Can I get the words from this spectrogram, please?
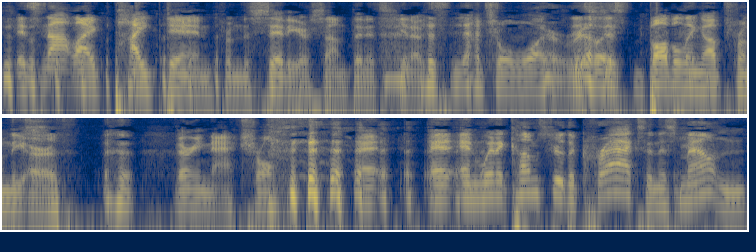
it's not like piped in from the city or something. It's you know It's natural water, Really, it's just bubbling up from the earth. Very natural. and, and, and when it comes through the cracks in this mountain,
